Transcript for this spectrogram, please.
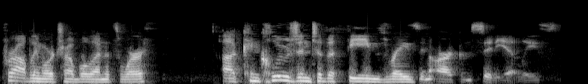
probably more trouble than it's worth. A conclusion to the themes raised in Arkham City, at least.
